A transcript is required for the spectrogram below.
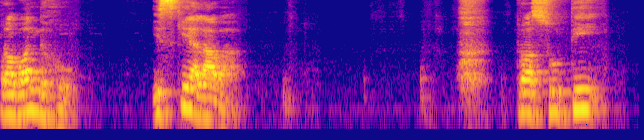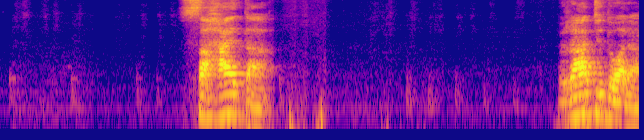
प्रबंध हो, इसके अलावा प्रसूति सहायता राज्य द्वारा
